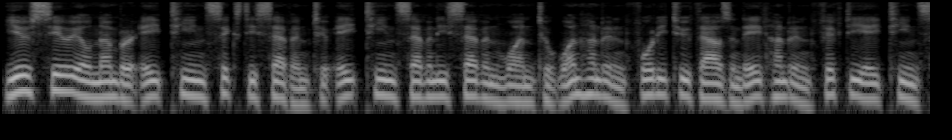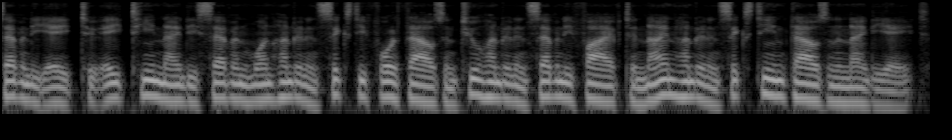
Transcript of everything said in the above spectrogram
Year serial number 1867 to 1877 1 to 142,850 1878 to 1897 164,275 to 916,098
